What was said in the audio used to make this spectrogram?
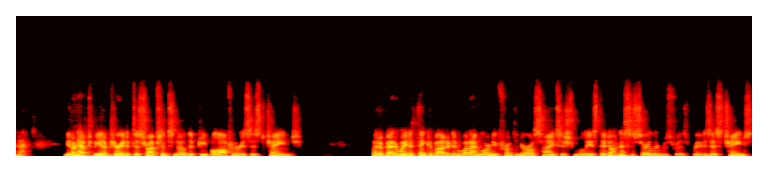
you don't have to be in a period of disruption to know that people often resist change. But a better way to think about it, and what I'm learning from the neuroscientist Shmuley, is they don't necessarily resist change,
